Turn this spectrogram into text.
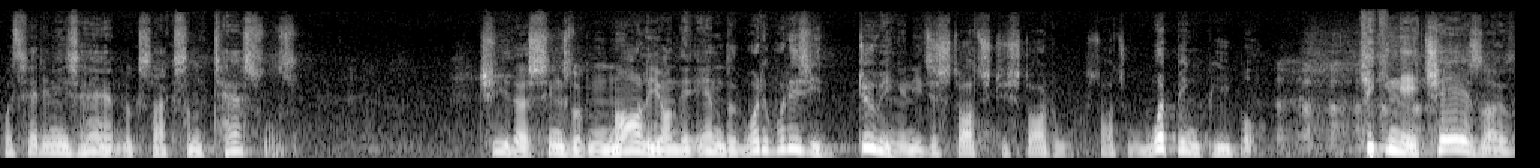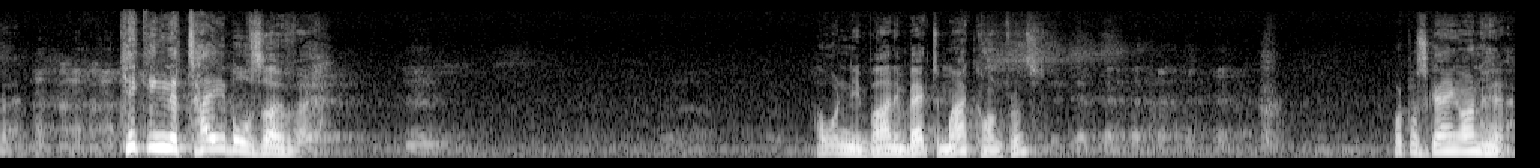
What's that in his hand? Looks like some tassels. Gee, those things look gnarly on the end. What, what is he doing? And he just starts to start starts whipping people, kicking their chairs over, kicking the tables over. I wouldn't invite him back to my conference. What was going on here?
